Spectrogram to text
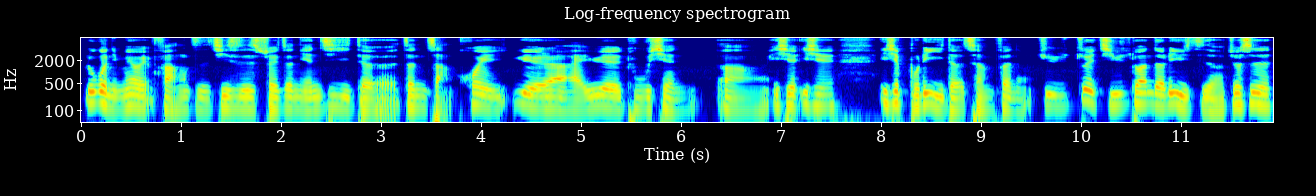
如果你没有房子，其实随着年纪的增长，会越来越凸显，嗯，一些一些一些不利的成分呢。举最极端的例子啊，就是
